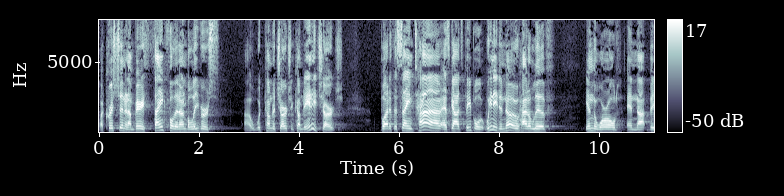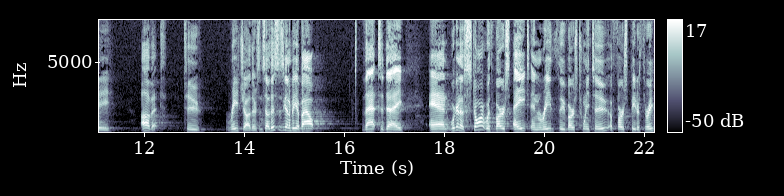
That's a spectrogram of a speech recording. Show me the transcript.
a Christian, and I'm very thankful that unbelievers uh, would come to church and come to any church. But at the same time, as God's people, we need to know how to live in the world and not be of it to reach others. And so this is going to be about that today. And we're going to start with verse 8 and read through verse 22 of 1 Peter 3.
